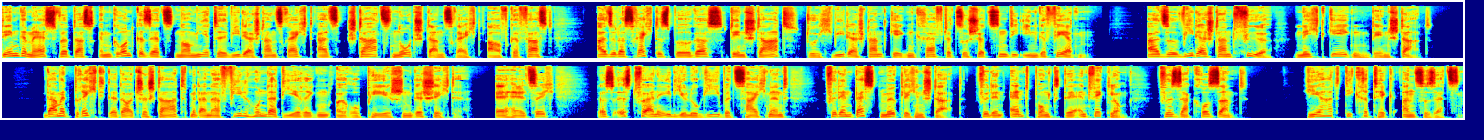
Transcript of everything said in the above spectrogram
Demgemäß wird das im Grundgesetz normierte Widerstandsrecht als Staatsnotstandsrecht aufgefasst, also das Recht des Bürgers, den Staat durch Widerstand gegen Kräfte zu schützen, die ihn gefährden. Also Widerstand für, nicht gegen den Staat damit bricht der deutsche Staat mit einer vielhundertjährigen europäischen Geschichte. Er hält sich, das ist für eine Ideologie bezeichnend, für den bestmöglichen Staat, für den Endpunkt der Entwicklung, für sakrosant. Hier hat die Kritik anzusetzen.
